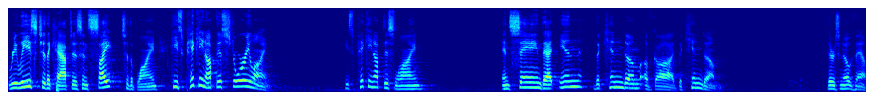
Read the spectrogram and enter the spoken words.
release to the captives, and sight to the blind, he's picking up this storyline. He's picking up this line and saying that in the kingdom of God, the kingdom, there's no them.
